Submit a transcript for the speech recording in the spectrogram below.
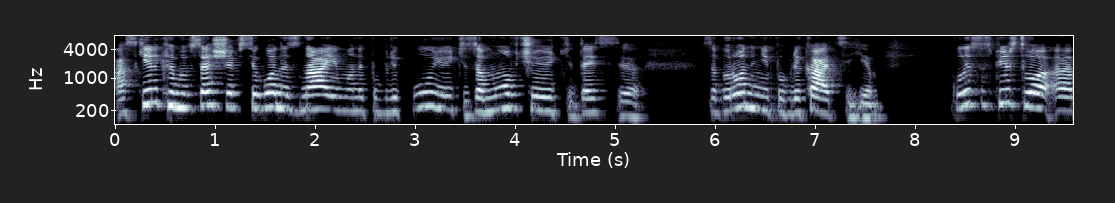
А скільки ми все ще всього не знаємо, не публікують, замовчують десь е, заборонені публікації. Коли суспільство е,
